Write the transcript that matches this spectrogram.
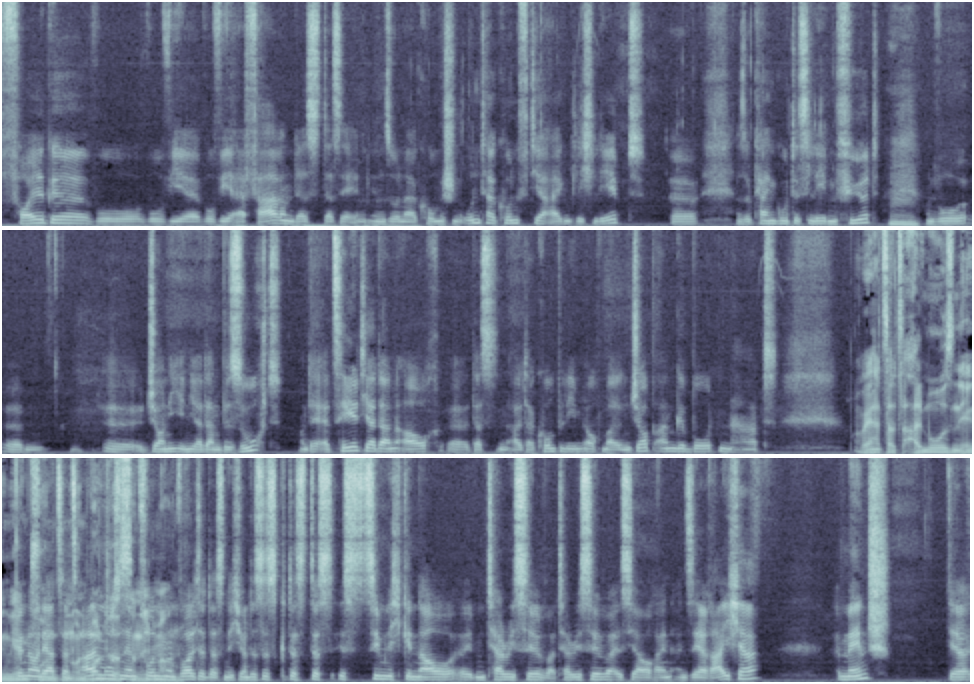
Folge, wo, wo, wir, wo wir erfahren, dass, dass er in, in so einer komischen Unterkunft ja eigentlich lebt, äh, also kein gutes Leben führt Mhm. und wo ähm, äh, Johnny ihn ja dann besucht. Und er erzählt ja dann auch, äh, dass ein alter Kumpel ihm auch mal einen Job angeboten hat Aber er hat es als Almosen irgendwie Genau, empfunden. der hat es als und wollte Almosen das dann nicht empfunden und wollte das nicht. Und das ist, das, das ist ziemlich genau eben Terry Silver. Terry Silver ist ja auch ein, ein sehr reicher Mensch, der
